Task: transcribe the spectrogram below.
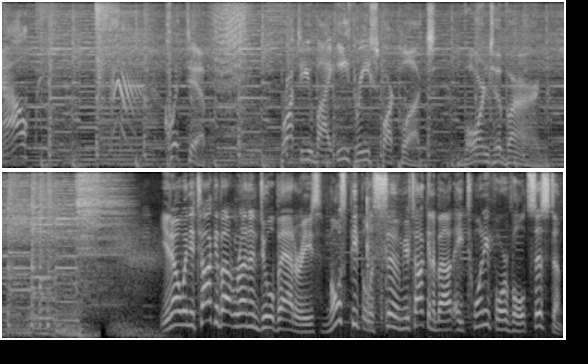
now, Quick Tip. Brought to you by E3 Spark Plugs. Born to burn. You know, when you talk about running dual batteries, most people assume you're talking about a 24 volt system.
